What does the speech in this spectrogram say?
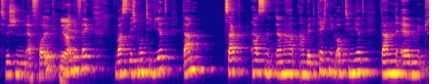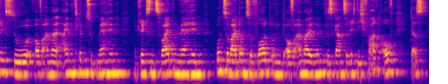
Zwischenerfolg ja. im Endeffekt, was dich motiviert. Dann zack, hast, dann haben wir die Technik optimiert, dann ähm, kriegst du auf einmal einen Klimmzug mehr hin, dann kriegst du einen zweiten mehr hin und so weiter und so fort und auf einmal nimmt das Ganze richtig Fahrt auf, dass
